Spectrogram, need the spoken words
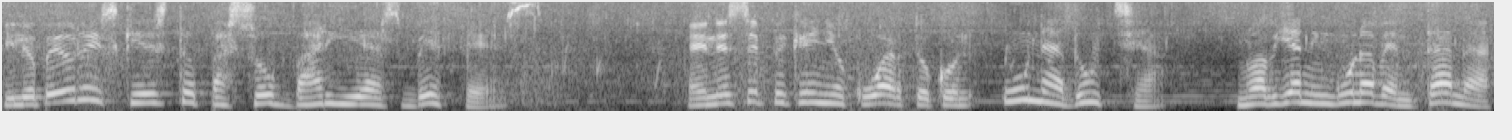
Y lo peor es que esto pasó varias veces. En ese pequeño cuarto con una ducha, no había ninguna ventana,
